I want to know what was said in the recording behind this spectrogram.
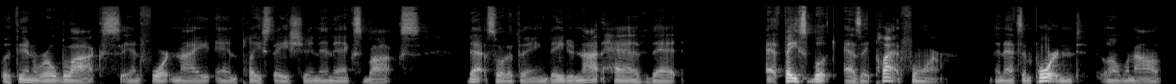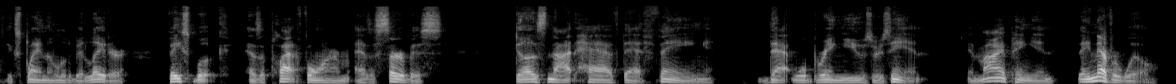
but then Roblox and Fortnite and PlayStation and Xbox, that sort of thing. They do not have that at Facebook as a platform. And that's important uh, when I'll explain a little bit later. Facebook as a platform, as a service, does not have that thing that will bring users in. In my opinion, they never will.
